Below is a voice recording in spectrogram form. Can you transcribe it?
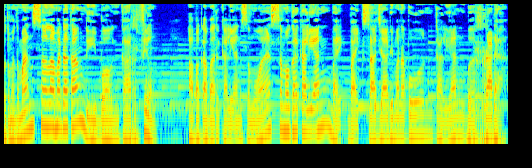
teman-teman, selamat datang di Bongkar Film. Apa kabar kalian semua? Semoga kalian baik-baik saja di mana pun kalian berada.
